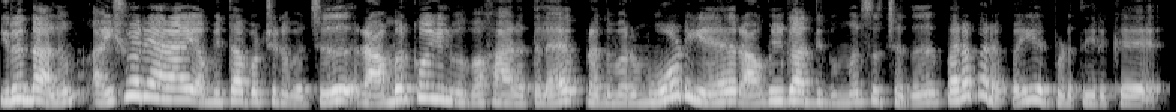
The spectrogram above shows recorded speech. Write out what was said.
இருந்தாலும் ஐஸ்வர்யா ராய் அமிதாப் பச்சனை வச்சு ராமர் கோயில் விவகாரத்துல பிரதமர் மோடிய ராகுல் காந்தி விமர்சிச்சது பரபரப்பை ஏற்படுத்தி இருக்கு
